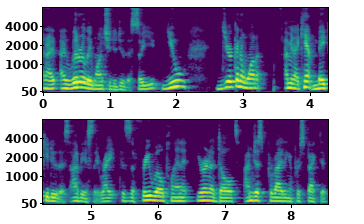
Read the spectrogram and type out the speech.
And I, I literally want you to do this. So you you you're gonna want to. I mean, I can't make you do this, obviously, right? This is a free will planet. You're an adult. I'm just providing a perspective.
